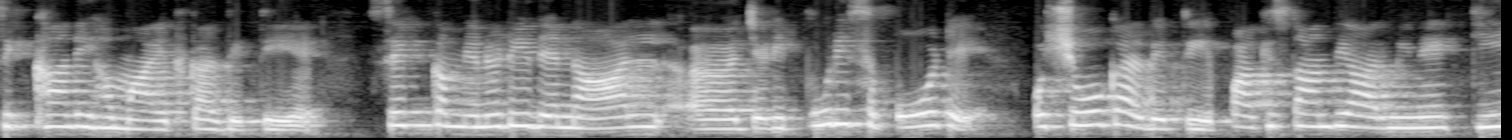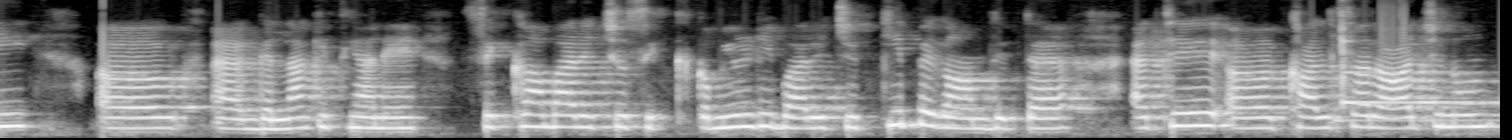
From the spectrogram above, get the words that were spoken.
ਸਿੱਖਾਂ ਦੀ ਹਮਾਇਤ ਕਰ ਦਿੱਤੀ ਹੈ। ਸਿੱਖ ਕਮਿਊਨਿਟੀ ਦੇ ਨਾਲ ਅਹ, ਜਿਹੜੀ ਪੂਰੀ ਸਪੋਰਟ ਹੈ ਉਹ ਸ਼ੋਅ ਕਰ ਦਿੱਤੀ। ਹੈ ਪਾਕਿਸਤਾਨ ਦੀ ਆਰਮੀ ਨੇ ਕੀ ਅਹ, ਗੱਲਾਂ ਕੀਤੀਆਂ ਨੇ? ਸਿੱਖਾਂ ਬਾਰੇ ਚ, ਸਿੱਖ ਕਮਿਊਨਿਟੀ ਬਾਰੇ ਚ ਕੀ ਪੈਗਾਮ ਦਿੱਤਾ ਹੈ? ਇੱਥੇ ਖਾਲਸਾ ਰਾਜ ਨੂੰ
